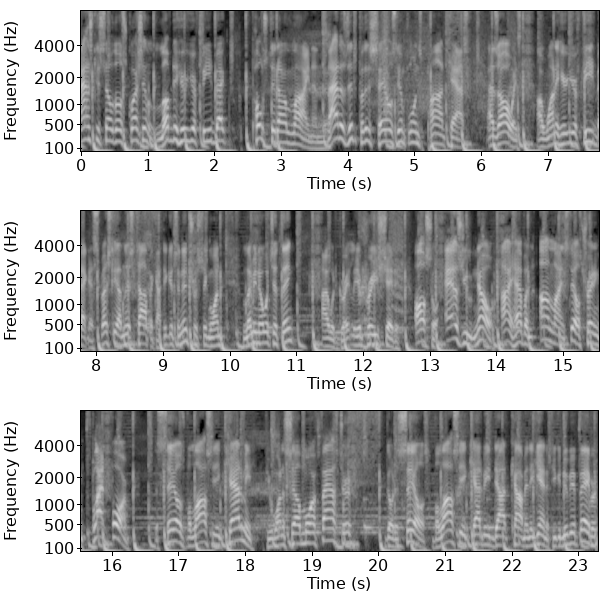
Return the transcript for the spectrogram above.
Ask yourself those questions. Love to hear your feedback. Post it online. And that is it for the Sales Influence podcast. As always, I want to hear your feedback, especially on this topic. I think it's an interesting one. Let me know what you think. I would greatly appreciate it. Also, as you know, I have an online sales training platform the Sales Velocity Academy. If you want to sell more faster, go to salesvelocityacademy.com. And again, if you can do me a favor,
